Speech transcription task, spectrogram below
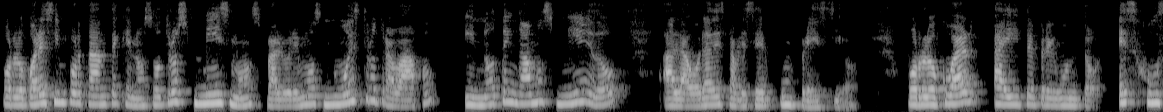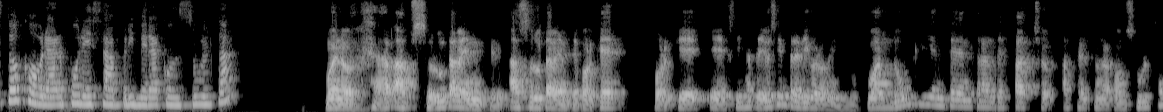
por lo cual es importante que nosotros mismos valoremos nuestro trabajo y no tengamos miedo a la hora de establecer un precio. Por lo cual, ahí te pregunto, ¿es justo cobrar por esa primera consulta? Bueno, absolutamente, absolutamente. ¿Por qué? Porque, eh, fíjate, yo siempre digo lo mismo. Cuando un cliente entra al despacho a hacerte una consulta,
